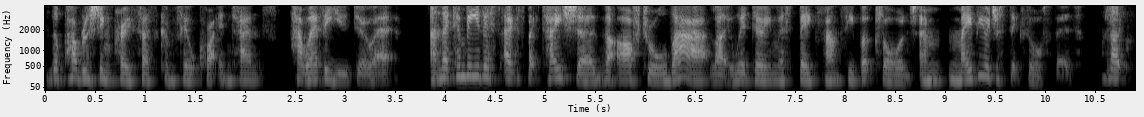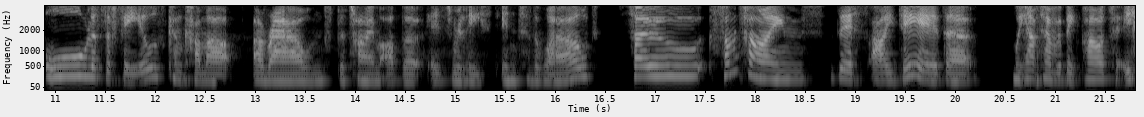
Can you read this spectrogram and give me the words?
The publishing process can feel quite intense, however you do it. And there can be this expectation that after all that, like we're doing this big fancy book launch and maybe you're just exhausted. Like all of the feels can come up around the time our book is released into the world. So sometimes this idea that we have to have a big party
